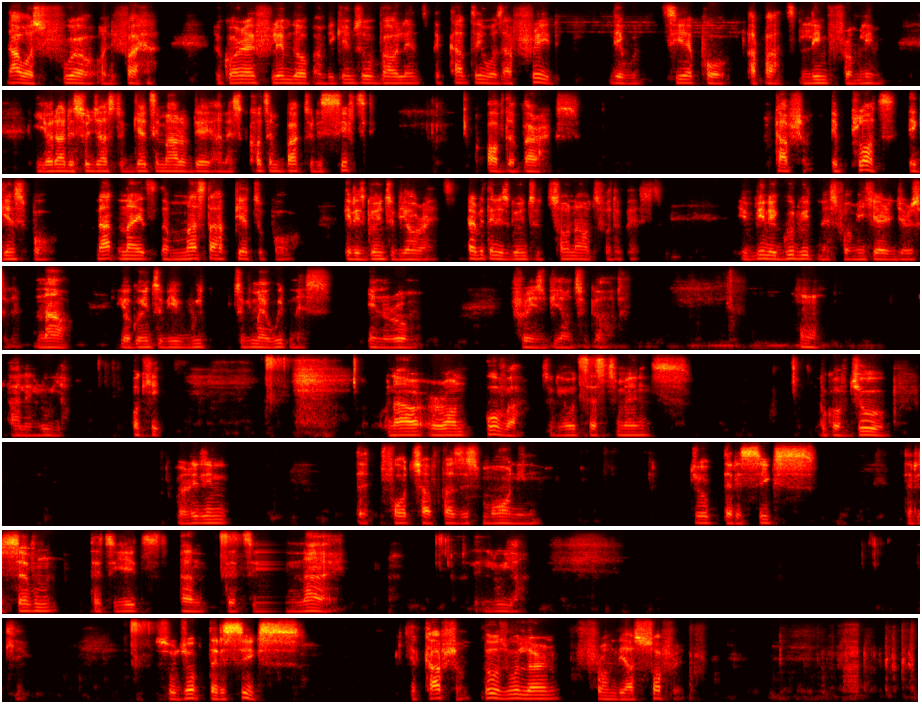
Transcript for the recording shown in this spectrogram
That was fuel on the fire. The quarrel flamed up and became so violent, the captain was afraid they would tear Paul apart, limb from limb. He ordered the soldiers to get him out of there and escort him back to the safety of the barracks. Caption A plot against Paul. That night, the master appeared to Paul. It is going to be all right. Everything is going to turn out for the best. You've been a good witness for me here in Jerusalem. Now you're going to be wit- to be my witness in Rome. Praise be unto God. Hmm. Hallelujah. Okay. Now run over to the Old Testament, book of Job. We're reading the four chapters this morning. Job 36, 37, 38, and 39. Hallelujah. Okay. So, Job 36, a caption those who learn from their suffering.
